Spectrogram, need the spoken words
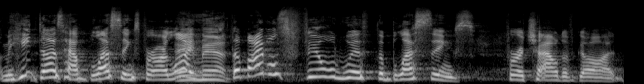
I mean, he does have blessings for our life. Amen. The Bible's filled with the blessings for a child of God.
